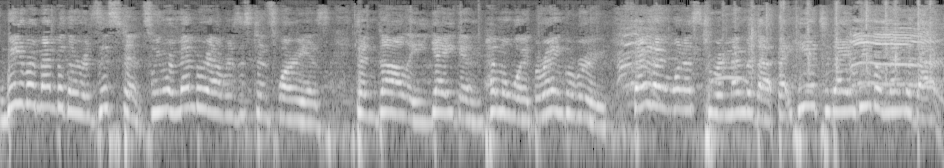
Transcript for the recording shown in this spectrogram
We remember the resistance. We remember our resistance warriors. Dundali, Yagan, Pemulwuy, Barangaroo. They don't want us to remember that. But here today, we remember that.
